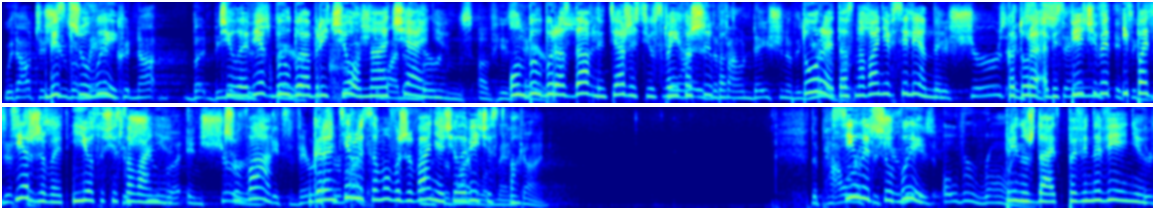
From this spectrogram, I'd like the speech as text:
Без чувы человек был бы обречен на отчаяние. Он был бы раздавлен тяжестью своих ошибок. Тора — это основание Вселенной, которое обеспечивает и поддерживает ее существование. Чува гарантирует само выживание человечества. Силы Чувы принуждает к повиновению.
